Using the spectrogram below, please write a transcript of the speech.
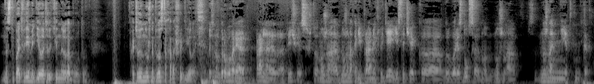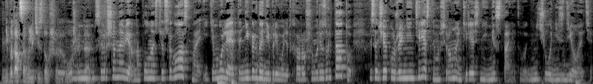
наступает время делать рутинную работу, которую нужно просто хорошо делать. То есть, ну, грубо говоря, правильно отвечу, если что, нужно, нужно находить правильных людей, если человек, э, грубо говоря, сдулся, ну, нужно нужно не, как, не пытаться вылечить сдохшую лошадь, да? Совершенно верно, полностью согласна. И тем более это никогда не приводит к хорошему результату. Если человек уже не интересный, ему все равно интереснее не станет. Вы ничего не сделаете.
